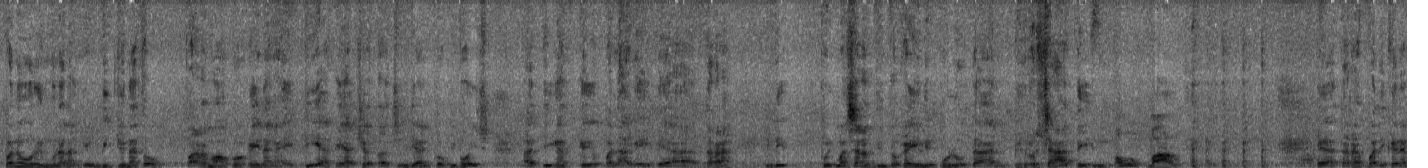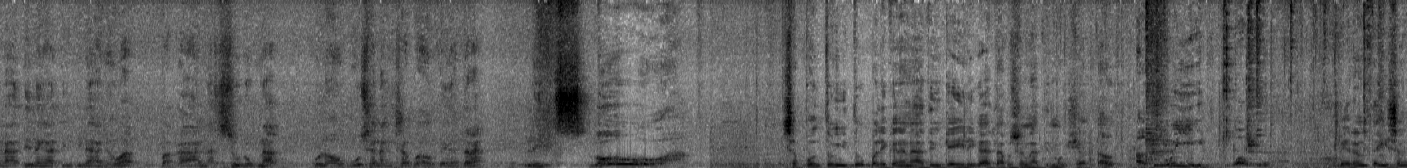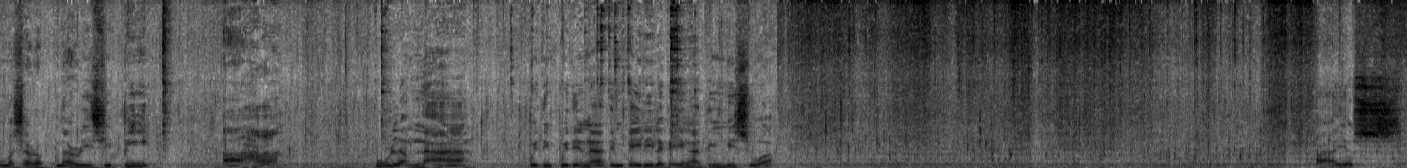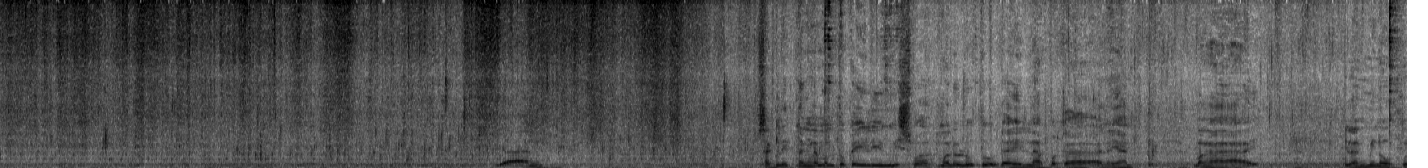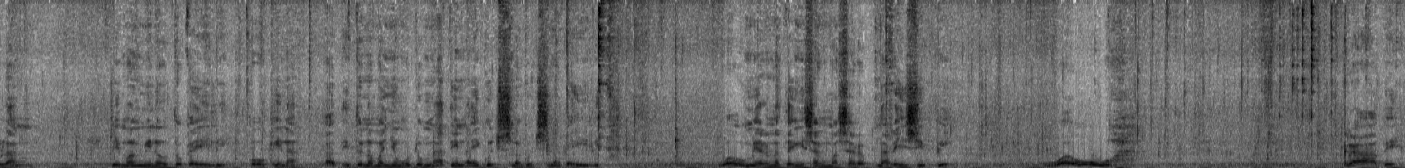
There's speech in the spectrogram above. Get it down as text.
panoorin mo na lang yung video na to para makakuha kayo ng idea. Kaya shout out sa dyan, Coffee Boys. At ingat kayo palagi. Kaya tara, hindi masarap din to kay pulutan. Pero sa atin, pamukbang, kaya tara, balikan na natin ang ating ginagawa. Baka nasunog na o naubusan ng sabaw. Kaya tara, let's go! Sa puntong ito, balikan na natin kay Ili tapos lang natin mag-shoutout. At uy! Wow! Meron tayo isang masarap na recipe. Aha! Ulam na! Pwedeng pwede na natin kay Ili lagay ang ating miswa. Ayos. Yan. Saglit lang naman to kay Lim Miswa, maluluto dahil napaka ano yan, mga ilang minuto lang. Limang minuto kay Ili, okay na. At ito naman yung udong natin ay goods na goods na kay Ili. Wow, meron na tayong isang masarap na recipe. Wow! Grabe.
